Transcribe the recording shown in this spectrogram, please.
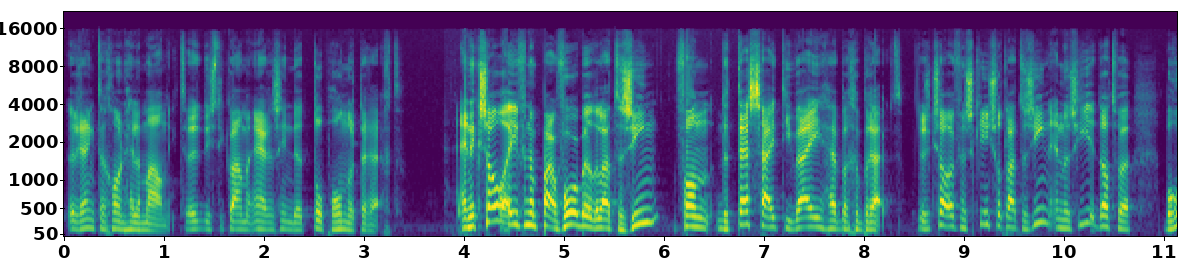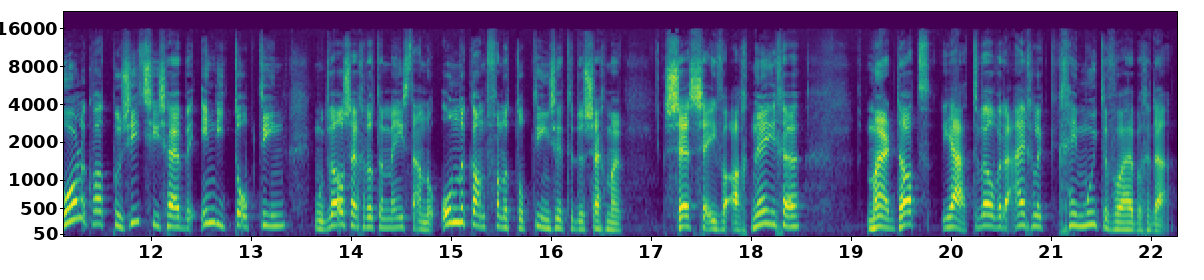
rankt er gewoon helemaal niet. Dus die kwamen ergens in de top 100 terecht. En ik zal even een paar voorbeelden laten zien van de testsite die wij hebben gebruikt. Dus ik zal even een screenshot laten zien en dan zie je dat we behoorlijk wat posities hebben in die top 10. Ik moet wel zeggen dat de meeste aan de onderkant van de top 10 zitten, dus zeg maar 6, 7, 8, 9. Maar dat, ja, terwijl we er eigenlijk geen moeite voor hebben gedaan.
